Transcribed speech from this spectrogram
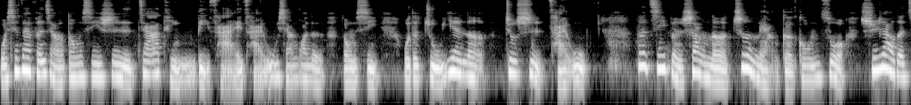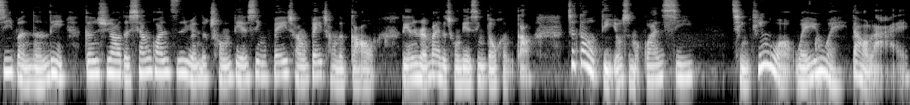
我现在分享的东西是家庭理财、财务相关的东西。我的主业呢，就是财务。那基本上呢，这两个工作需要的基本能力跟需要的相关资源的重叠性非常非常的高，连人脉的重叠性都很高。这到底有什么关系？请听我娓娓道来。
